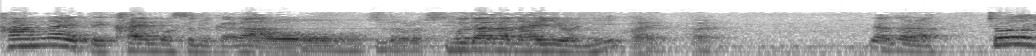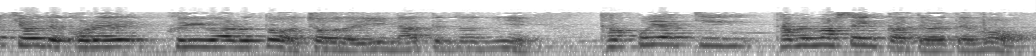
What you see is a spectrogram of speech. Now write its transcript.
考えて買いもするから無駄がないように。はいはいだからちょうど今日でこれ食い終わるとちょうどいいなって時にたこ焼き食べませんかって言われても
